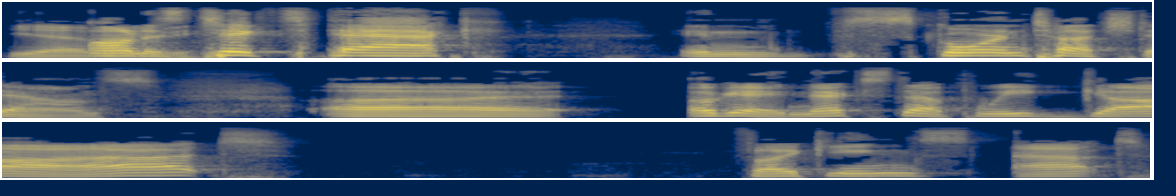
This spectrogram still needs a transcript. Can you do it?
Yeah, on his tic tac and scoring touchdowns. Uh, okay, next up we got Vikings at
